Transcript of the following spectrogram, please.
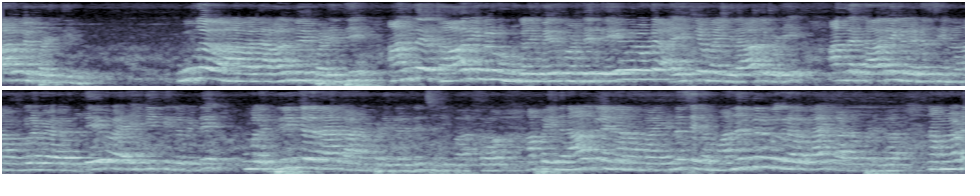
ஆளுமைப்படுத்திடும் உங்களை ஆளுமைப்படுத்தி அந்த காரியங்கள் உங்களை மேற்கொண்டு தேவனோட ஐக்கியமாக இராதபடி அந்த காரியங்கள் என்ன செய்யணும்னா உங்களை வே- தேவ ஐக்கியத்தில் விட்டு உங்களை பிரிக்கிறதா காணப்படுகிறதுன்னு சொல்லி பார்க்கிறோம் அப்போ இந்த நாட்களில் என்ன நம்ம என்ன செய்யணும் மனம் திரும்புகிறவர்களாய் காணப்படுகிறோம் நம்மளோட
